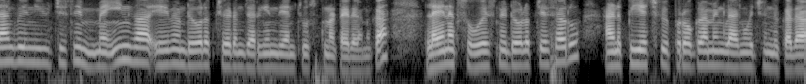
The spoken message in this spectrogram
లాంగ్వేజ్ని యూజ్ చేసి మెయిన్గా ఏమేమి డెవలప్ చేయడం జరిగింది అని చూసుకున్నట్టయితే కనుక లైనక్స్ ఓఎస్ని డెవలప్ చేశారు అండ్ పిహెచ్పి ప్రోగ్రామింగ్ లాంగ్వేజ్ ఉంది కదా.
